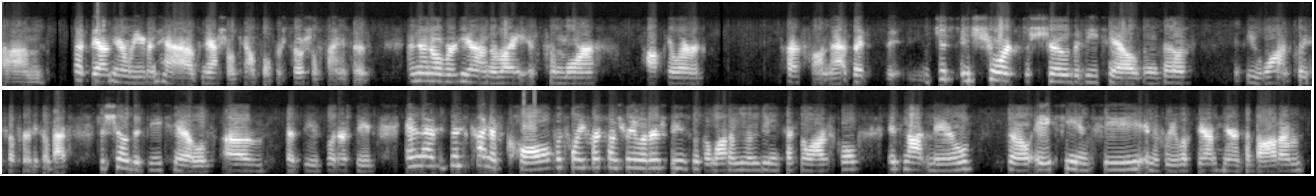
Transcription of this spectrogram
Um, but down here we even have National Council for Social Sciences. And then over here on the right is some more popular press on that. But just in short, to show the details, and so if you want, please feel free to go back, to show the details of these literacies. And that this kind of call for 21st century literacies, with a lot of them being technological, is not new. So AT&T, and if we look down here at the bottom,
